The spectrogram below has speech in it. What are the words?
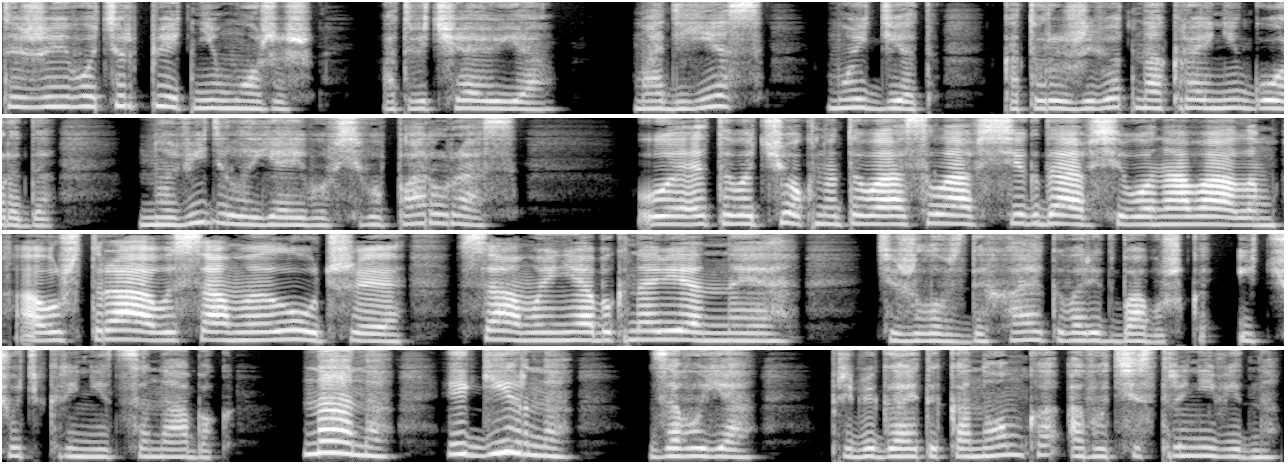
Ты же его терпеть не можешь, отвечаю я. Мадьес — мой дед, который живет на окраине города, но видела я его всего пару раз. У этого чокнутого осла всегда всего навалом, а уж травы самые лучшие, самые необыкновенные. Тяжело вздыхая, говорит бабушка и чуть кренится на бок. «Нана! Эгирна!» — зову я. Прибегает экономка, а вот сестры не видно.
